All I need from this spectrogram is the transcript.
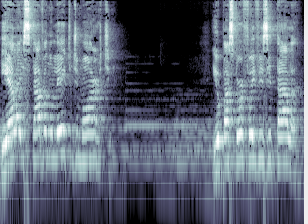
e ela estava no leito de morte. E o pastor foi visitá-la.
